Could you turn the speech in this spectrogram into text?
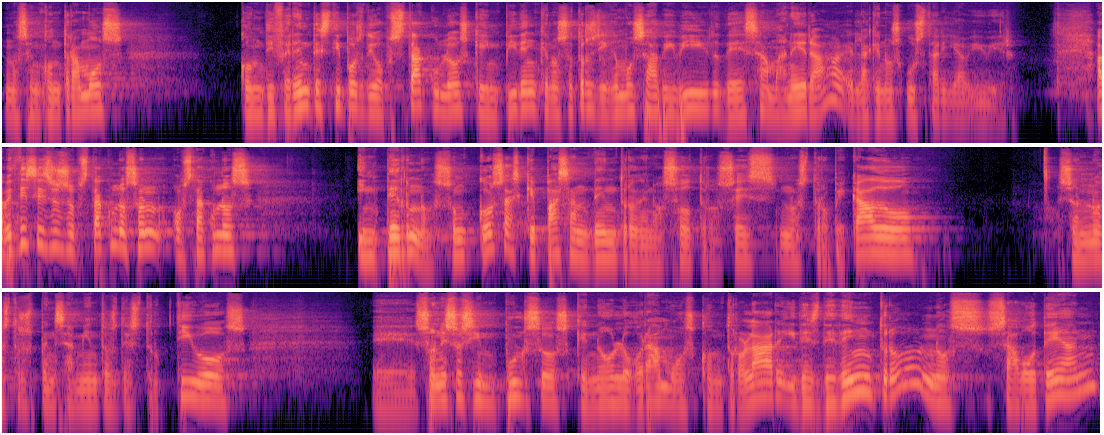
nos encontramos con diferentes tipos de obstáculos que impiden que nosotros lleguemos a vivir de esa manera en la que nos gustaría vivir. A veces esos obstáculos son obstáculos internos, son cosas que pasan dentro de nosotros. Es nuestro pecado, son nuestros pensamientos destructivos, eh, son esos impulsos que no logramos controlar y desde dentro nos sabotean,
